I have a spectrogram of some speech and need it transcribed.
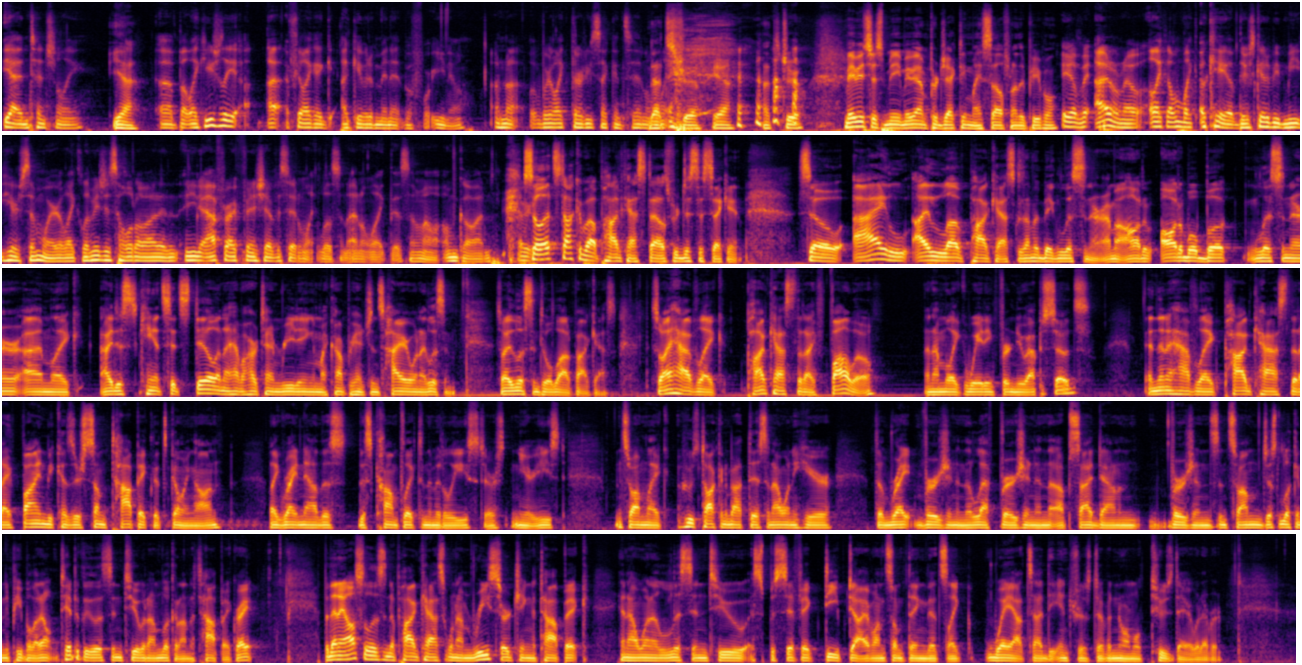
yeah, intentionally. Yeah. Uh, but like usually, I, I feel like I, I give it a minute before you know. I'm not. We're like 30 seconds in. I'm That's like- true. Yeah, that's true. Maybe it's just me. Maybe I'm projecting myself on other people. Yeah, I don't know. Like I'm like, okay, there's gonna be meat here somewhere. Like, let me just hold on, and you know, after I finish episode, I'm like, listen, I don't like this. I'm out. I'm gone. So let's talk about podcast styles for just a second. So I I love podcasts because I'm a big listener. I'm an Audible book listener. I'm like I just can't sit still, and I have a hard time reading, and my comprehension's higher when I listen. So I listen to a lot of podcasts. So I have like podcasts that I follow, and I'm like waiting for new episodes, and then I have like podcasts that I find because there's some topic that's going on, like right now this this conflict in the Middle East or Near East, and so I'm like, who's talking about this, and I want to hear the right version and the left version and the upside down versions. And so I'm just looking to people I don't typically listen to when I'm looking on a topic, right? But then I also listen to podcasts when I'm researching a topic and I want to listen to a specific deep dive on something that's like way outside the interest of a normal Tuesday or whatever.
